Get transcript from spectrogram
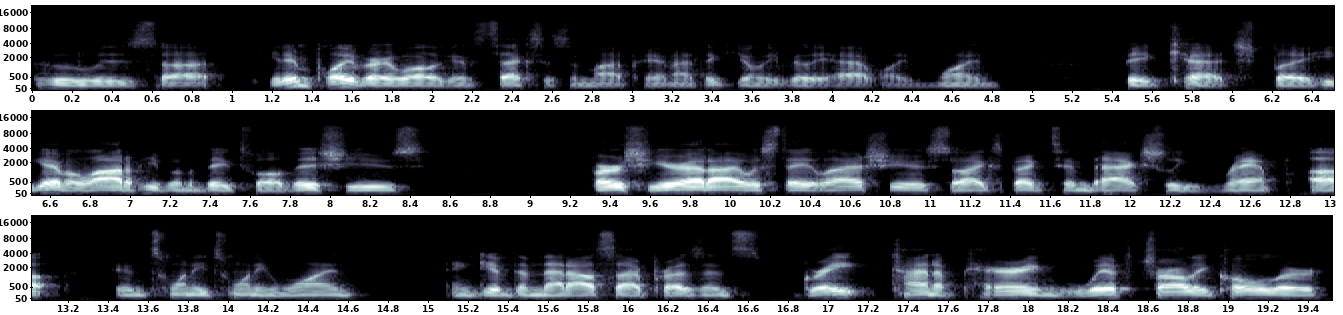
who is uh, he didn't play very well against Texas, in my opinion. I think he only really had like one big catch, but he gave a lot of people in the Big 12 issues. First year at Iowa State last year, so I expect him to actually ramp up in 2021 and give them that outside presence. Great kind of pairing with Charlie Kolar,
